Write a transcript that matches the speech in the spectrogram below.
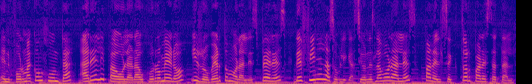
En forma conjunta, Areli Paola Araujo Romero y Roberto Morales Pérez definen las obligaciones laborales para el sector paraestatal.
